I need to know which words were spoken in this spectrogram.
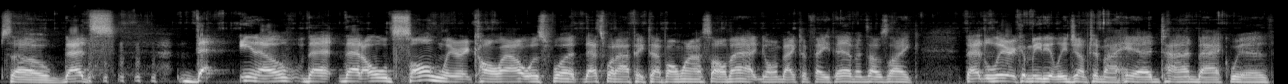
So that's that. You know that that old song lyric call out was what that's what I picked up on when I saw that. Going back to Faith Evans, I was like, that lyric immediately jumped in my head, tying back with,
